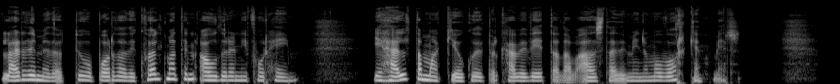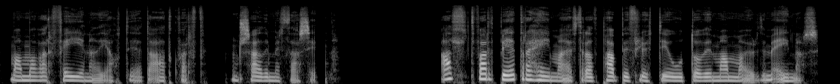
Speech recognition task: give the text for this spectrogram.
lærði með öllu og borðaði kvöldmatinn áður en ég fór heim. Ég held að Maggi og Guðberg hafi vitað af aðstæðu mínum og vorkend mér. Mamma var fegin að ég átti þetta atkvarf. Hún saði mér það setna. Allt varð betra heima eftir að pabbi flutti út og við mamma urðum einars.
